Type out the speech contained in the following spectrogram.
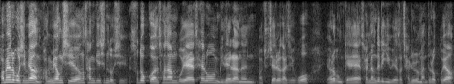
화면을 보시면 광명시흥 3기 신도시 수도권 서남부의 새로운 미래라는 어, 주제를 가지고 여러분께 설명드리기 위해서 자료를 만들었고요.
